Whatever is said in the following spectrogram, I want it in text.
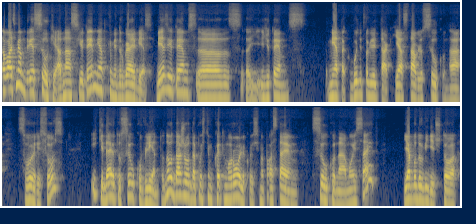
Ну, возьмем две ссылки. Одна с UTM-метками, другая без. Без UTM, с, UTM с меток будет выглядеть так. Я ставлю ссылку на свой ресурс и кидаю эту ссылку в ленту. Ну, даже вот, допустим, к этому ролику, если мы поставим ссылку на мой сайт, я буду видеть, что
